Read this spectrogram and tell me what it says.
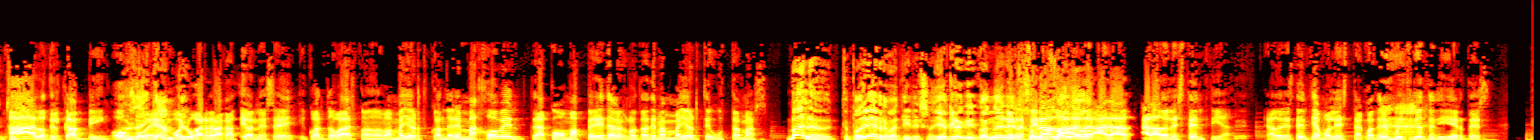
Entonces, Ah, los del camping. Ojo, del eh, camping. buen lugar de vacaciones, ¿eh? Y cuando vas, cuando más mayor, cuando eres más joven, te da como más pereza, pero cuando te haces más mayor te gusta más. Bueno, te podría rebatir eso. Yo creo que cuando Me eres refiero a la, jovenzuelo- a la- a la adolescencia. La adolescencia molesta. Cuando eres muy crío te diviertes.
